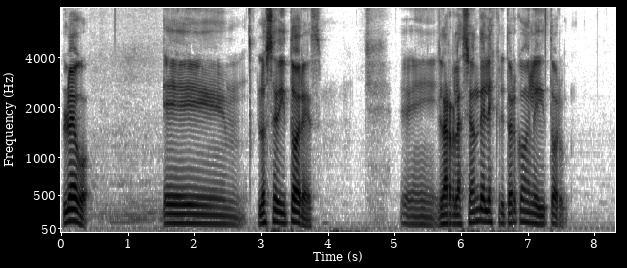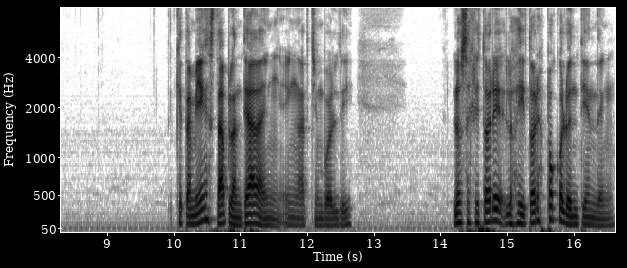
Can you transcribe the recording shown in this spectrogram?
Luego, eh, los editores. la relación del escritor con el editor que también está planteada en, en Archimboldi, los escritores, los editores poco lo entienden.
